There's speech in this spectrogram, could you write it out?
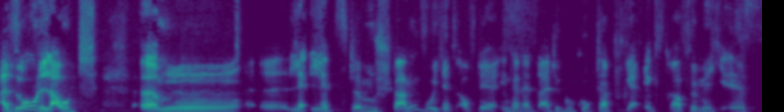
also laut ähm, äh, le letztem Stand, wo ich jetzt auf der Internetseite geguckt habe, die ja extra für mich ist,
